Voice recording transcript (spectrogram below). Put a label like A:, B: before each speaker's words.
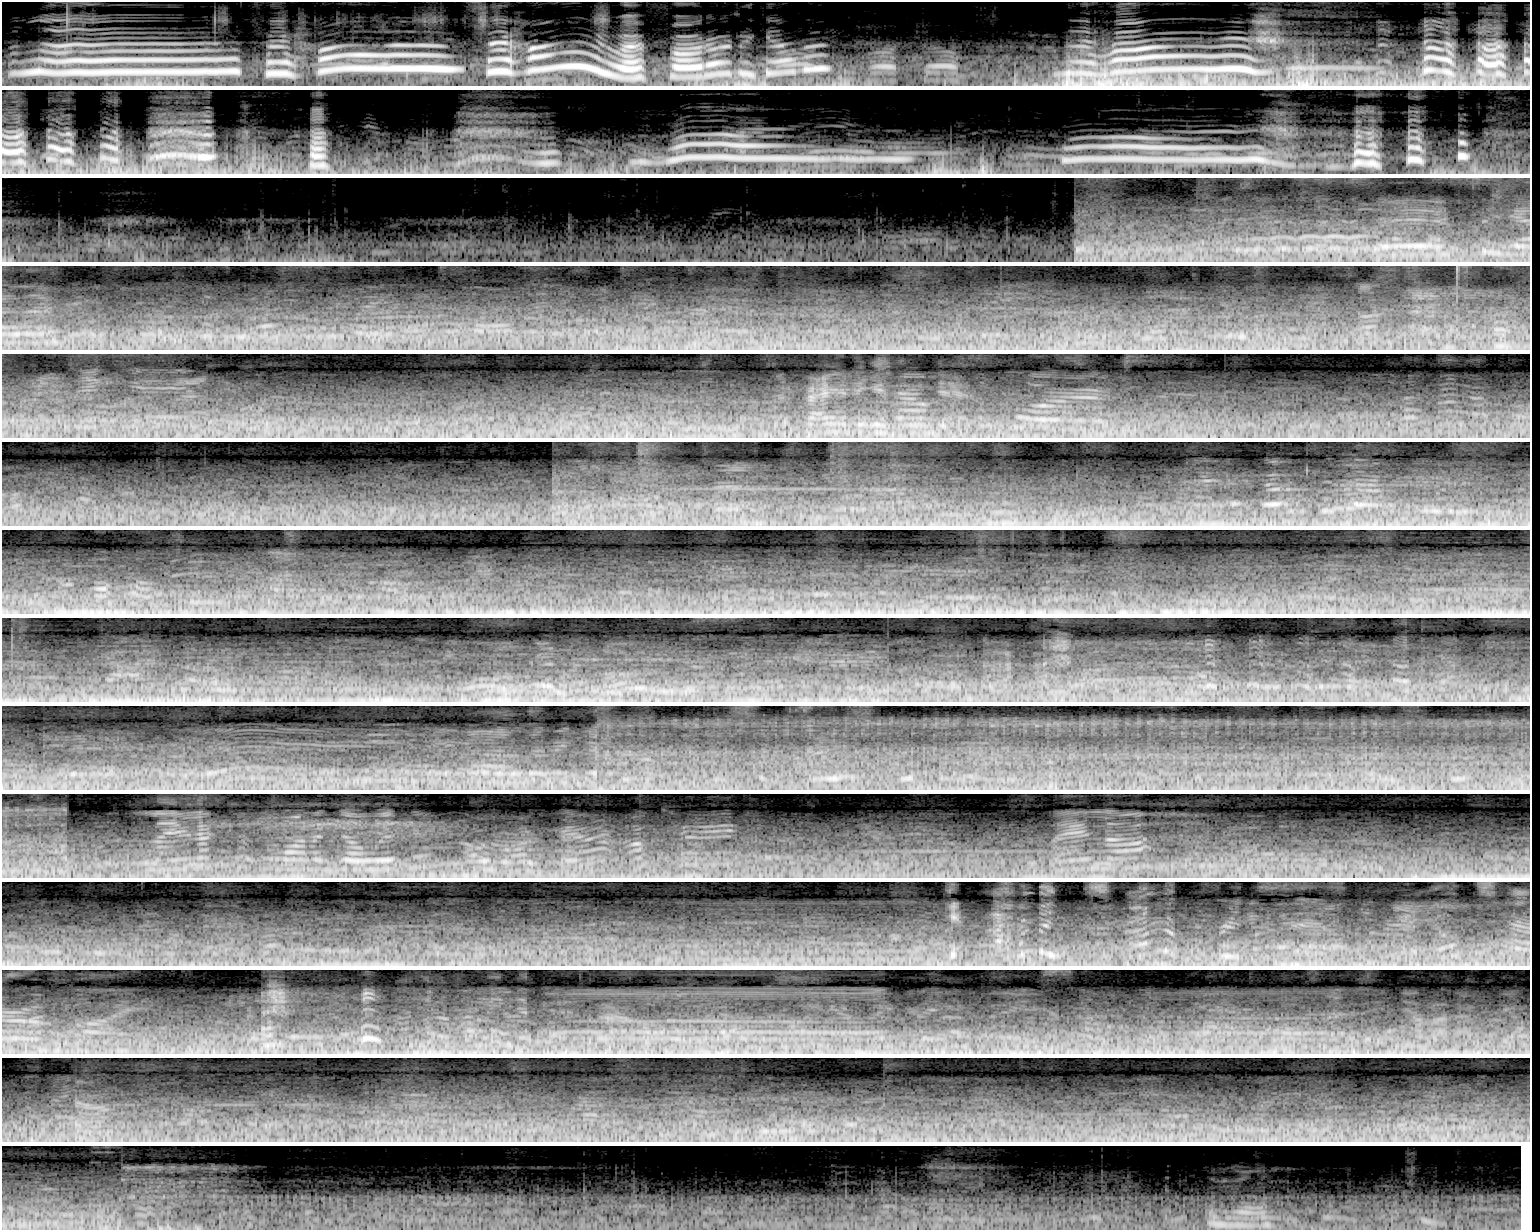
A: Hello. Say hi. Say hi. We have a photo together. Say hi. Bye. Bye. Together.
B: Of course.
A: Layla, want to go with him? Yeah, okay. Layla.
C: I'm a, I'm a princess. You're terrifying.
A: Oh,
